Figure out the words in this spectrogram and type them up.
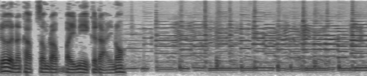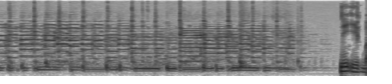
เดอร์นะครับสำหรับใบนี้ก็ได้เนาะ นี่อีกใบ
